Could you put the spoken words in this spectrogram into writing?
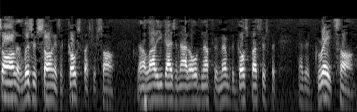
song, a lizard song, as a Ghostbuster song. Now, a lot of you guys are not old enough to remember the Ghostbusters, but that's a great song.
